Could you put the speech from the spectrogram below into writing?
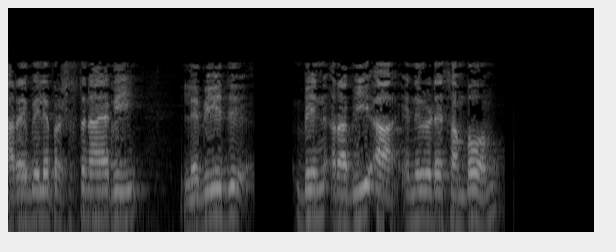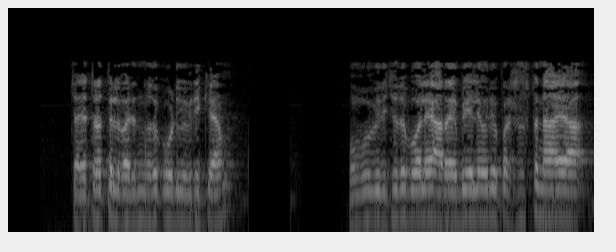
അറേബ്യയിലെ പ്രശസ്തനായ ബി ലബീദ് ബിൻ റബീഅ എന്നിവരുടെ സംഭവം ചരിത്രത്തിൽ വരുന്നത് കൂടി വിവരിക്കാം. മുമ്പ് വിരിച്ചതുപോലെ അറേബ്യയിലെ ഒരു പ്രശസ്തനായ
